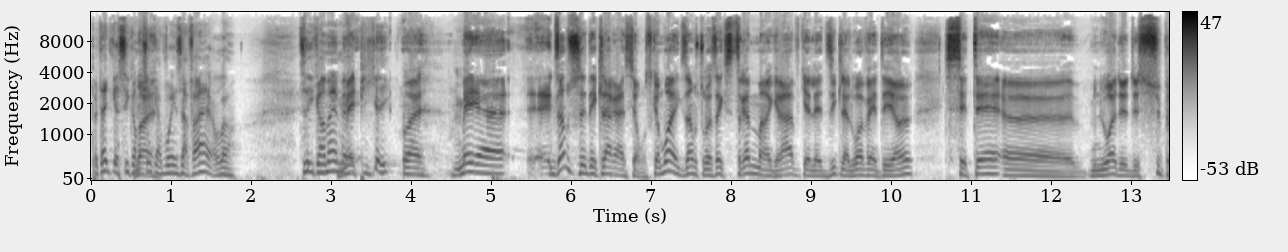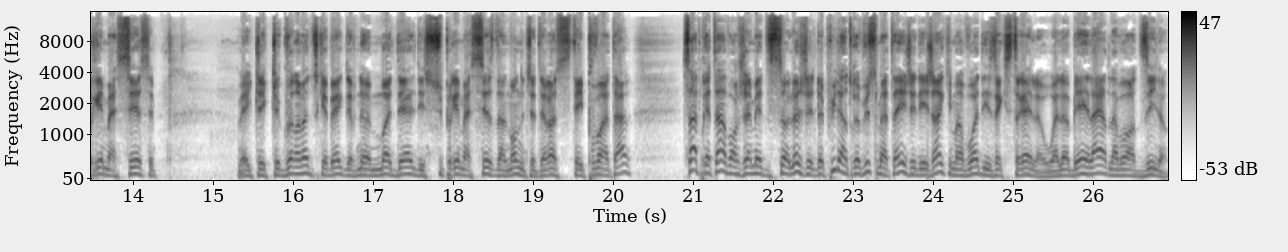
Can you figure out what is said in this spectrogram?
Peut-être que c'est comme ouais. ça qu'elle voit les affaires, là. Tu sais, quand même... Mais, euh, pis, ouais. Mais, euh, exemple sur ses déclarations. Parce que moi, exemple, je trouvais ça extrêmement grave qu'elle a dit que la loi 21, c'était euh, une loi de, de suprémacisme. Mais que, que le gouvernement du Québec devenait un modèle des suprémacistes dans le monde, etc. C'était épouvantable. Ça, prétend avoir jamais dit ça. Là, depuis l'entrevue ce matin, j'ai des gens qui m'envoient des extraits là, où elle a bien l'air de l'avoir dit. Là.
